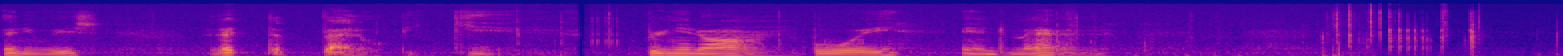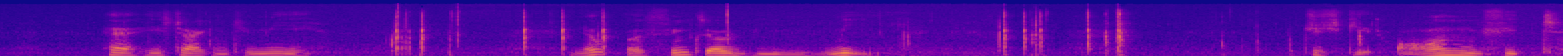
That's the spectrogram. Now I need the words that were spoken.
Anyways, let the battle begin. Bring it on, boy and man. Heh, he's talking to me. Nope, I think that would be me. Just get on with it.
